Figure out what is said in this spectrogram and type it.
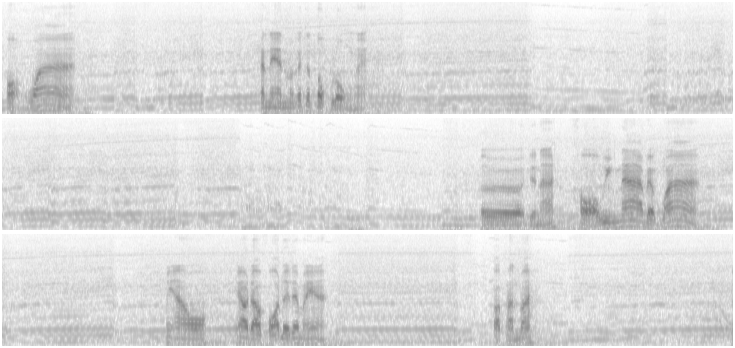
เพราะว่า คะแนนมันก็จะตกลงนะ เออเดี๋ยวนะ ขอวิงหน้าแบบว่า ไม่เอา ไม่เอาดาวฟอสเลยได้ไหมอะ ปรับทันปะเอ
